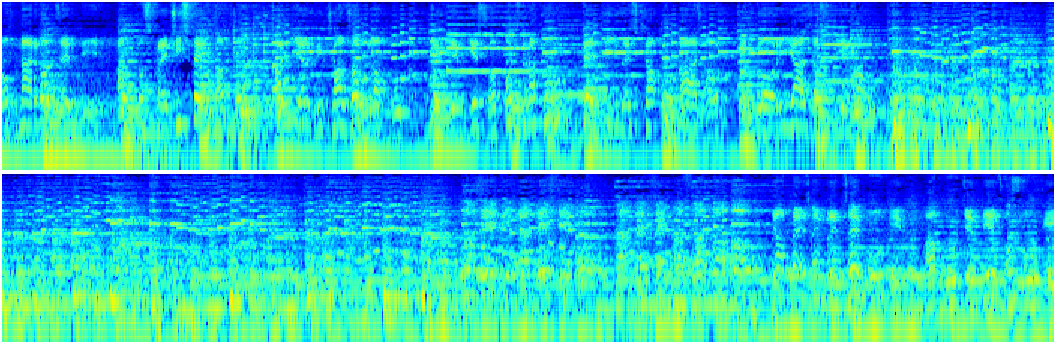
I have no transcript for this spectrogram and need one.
Boh narodzený, a to z prečistej matky. Aniel kričal z oblaku, neviem, kde som od strachu, veľký blesk sa ukázal, keď Gloria zaspieval. Budem piec oslúchy.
